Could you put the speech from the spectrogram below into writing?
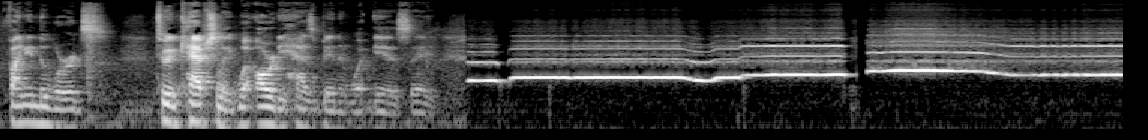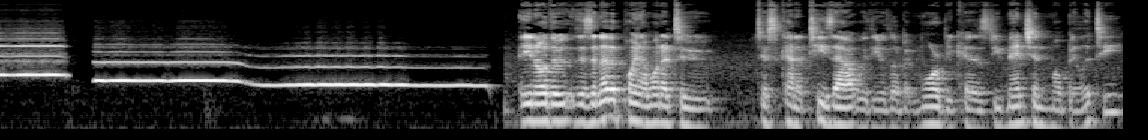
finding the words to encapsulate what already has been and what is. A you know there, there's another point i wanted to just kind of tease out with you a little bit more because you mentioned mobility.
